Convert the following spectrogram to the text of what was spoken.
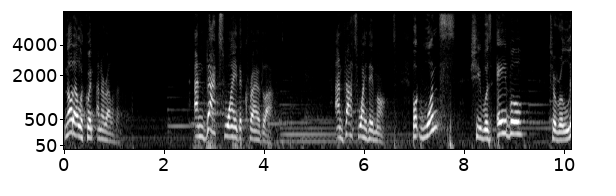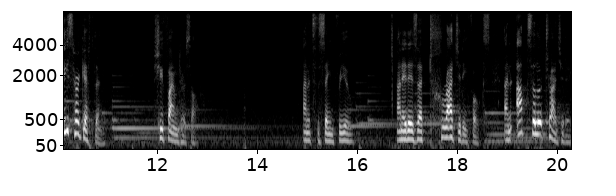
not eloquent, and irrelevant. And that's why the crowd laughed. And that's why they mocked. But once she was able to release her gifting, she found herself. And it's the same for you. And it is a tragedy, folks, an absolute tragedy,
